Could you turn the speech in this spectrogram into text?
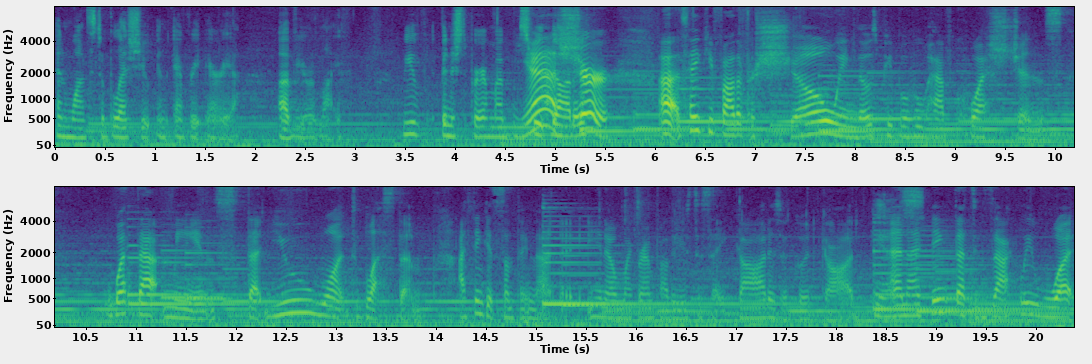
and wants to bless you in every area of your life. You've finished the prayer, my sweet yeah, daughter. sure. Uh, thank you, Father, for showing those people who have questions what that means that you want to bless them. I think it's something that, you know, my grandfather used to say, God is a good God. And I think that's exactly what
